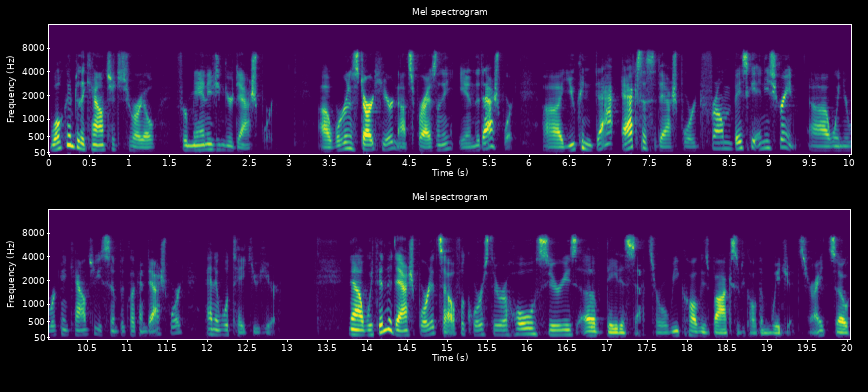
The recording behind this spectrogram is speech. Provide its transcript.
Welcome to the CounselEAR tutorial for managing your dashboard. Uh, we're going to start here, not surprisingly, in the dashboard. Uh, you can da access the dashboard from basically any screen. Uh, when you're working in CounselEAR, you simply click on Dashboard and it will take you here. Now, within the dashboard itself, of course, there are a whole series of data sets, or what we call these boxes, we call them widgets, right? So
